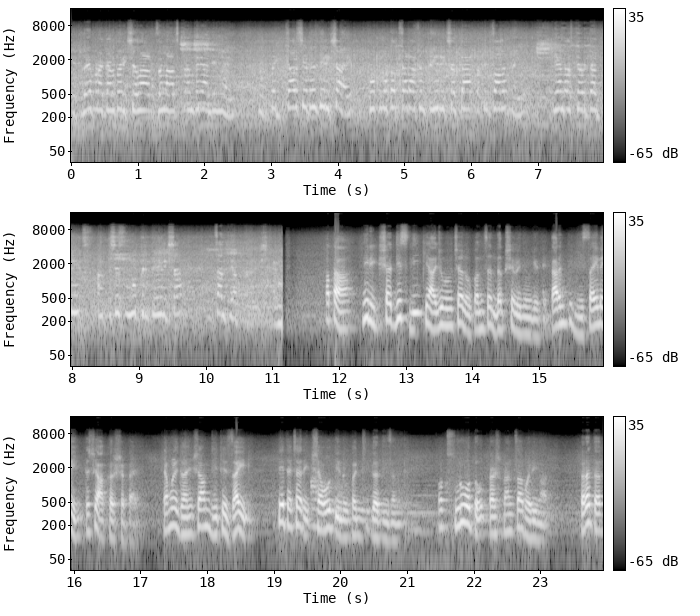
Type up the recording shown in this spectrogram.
कुठल्याही प्रकारचा रिक्षाला अडचण आजपर्यंत तरी आलेली नाही. प्रत्येक चार सीटरची रिक्षा आहे खूप मोठा चढ असेल तर ही रिक्षा त्या पद्धतीत चालत नाही. या रस्त्यावर त्या ती अतिशय स्मूथ ही रिक्षा चालते आपल्याला रिक्षा. आता ही रिक्षा दिसली की आजूबाजूच्या लोकांचं लक्ष वेधून घेते कारण ती दिसायलाही तशी आकर्षक आहे. त्यामुळे घनश्याम जिथे जाईल ते त्याच्या रिक्षावरती लोकांची गर्दी जमते. मग सुरू होतो प्रश्नांचा भडीमार. खरं तर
